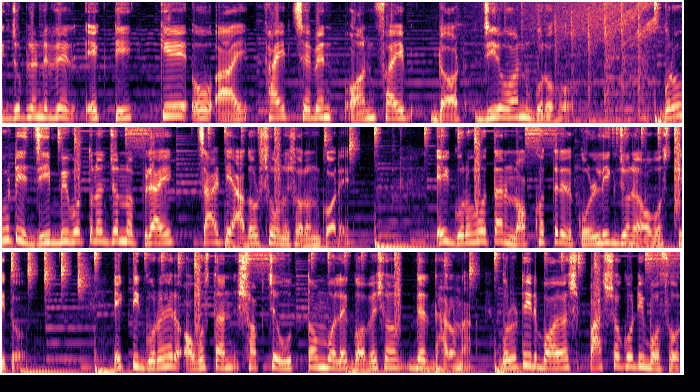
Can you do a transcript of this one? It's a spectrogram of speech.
এক্সোপ্ল্যানেটের একটি K O I five seven one five dot zero one গ্রহ। গ্রহটি জীব বিবর্তনের জন্য প্রায় চারটি আদর্শ অনুসরণ করে। এই গ্রহ তার নক্ষত্রের কল্লিক জোনে অবস্থিত। একটি গ্রহের অবস্থান সবচেয়ে উত্তম বলে গবেষকদের ধারণা। গ্রহটির বয়স পাঁচশো কোটি বছর,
